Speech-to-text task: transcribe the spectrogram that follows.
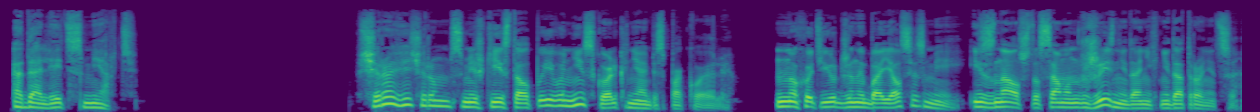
— одолеть смерть». Вчера вечером смешки из толпы его нисколько не обеспокоили. Но хоть Юджин и боялся змей, и знал, что сам он в жизни до них не дотронется,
